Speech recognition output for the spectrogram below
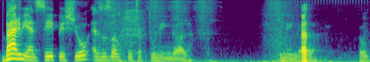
Bármilyen szép és jó, ez az autó csak tuninggal. Tuninggal. Hát-. Jobb.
